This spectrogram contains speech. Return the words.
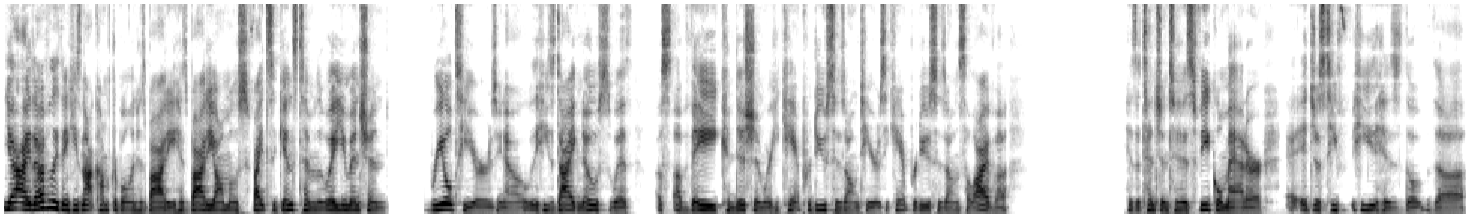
Yeah, I definitely think he's not comfortable in his body. His body almost fights against him. The way you mentioned real tears, you know, he's diagnosed with a, a, vague condition where he can't produce his own tears, he can't produce his own saliva. His attention to his fecal matter, eh, it just he he his the the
